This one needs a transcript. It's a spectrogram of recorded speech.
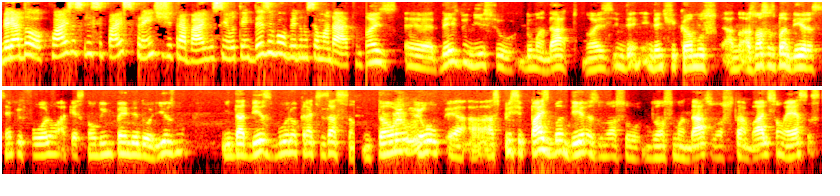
Vereador, quais as principais frentes de trabalho o senhor tem desenvolvido no seu mandato? Nós, é, desde o início do mandato, nós identificamos, as nossas bandeiras sempre foram a questão do empreendedorismo e da desburocratização. Então, eu, eu é, as principais bandeiras do nosso, do nosso mandato, do nosso trabalho são essas.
